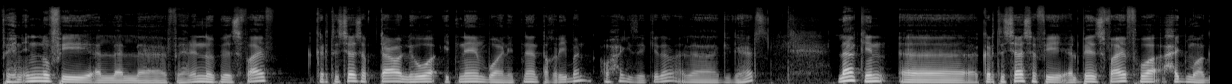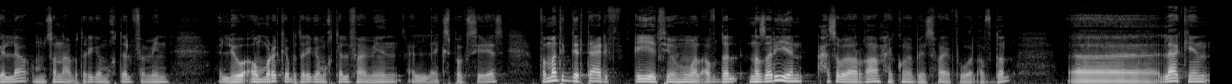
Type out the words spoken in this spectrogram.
في حين إنه في في حين إنه ال PS 5 كرت الشاشه بتاعه اللي هو 2.2 تقريبا أو حاجة زي كده على جيجا هرتز لكن آه كرت الشاشة في ال PS 5 هو حجمه أقل ومصنع بطريقة مختلفة من اللي هو أو مركب بطريقة مختلفة من ال Xbox Series فما تقدر تعرف أي فيهم هو الأفضل. نظريا حسب الأرقام حيكون ال PS 5 هو الأفضل. آه لكن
